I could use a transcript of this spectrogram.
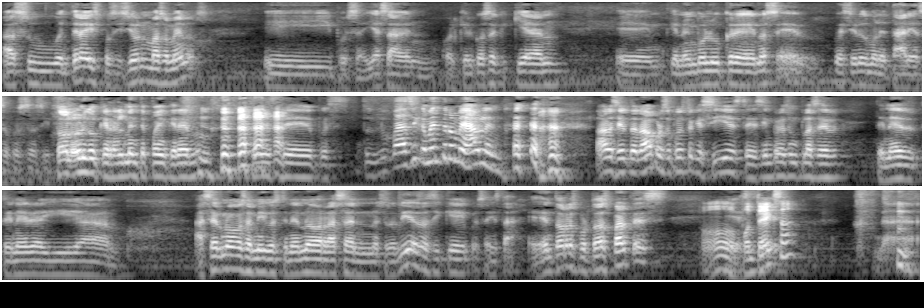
a su entera disposición, más o menos. Y pues ya saben, cualquier cosa que quieran, eh, que no involucre, no sé, cuestiones monetarias o cosas así. Todo lo único que realmente pueden querer, ¿no? este, pues, pues, básicamente no me hablen. no, es cierto, no, por supuesto que sí, este, siempre es un placer tener, tener ahí a hacer nuevos amigos, tener nueva raza en nuestras vidas, así que pues ahí está. Eden Torres por todas partes. Oh, Este- ponte Ah,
